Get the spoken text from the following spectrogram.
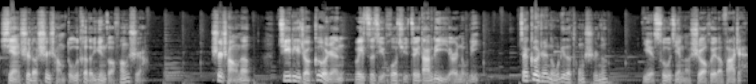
显示了市场独特的运作方式啊。市场呢，激励着个人为自己获取最大利益而努力，在个人努力的同时呢，也促进了社会的发展，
